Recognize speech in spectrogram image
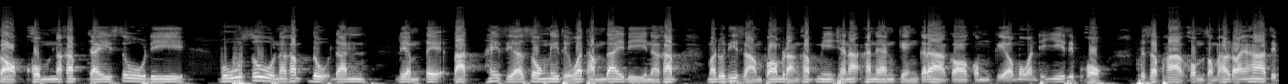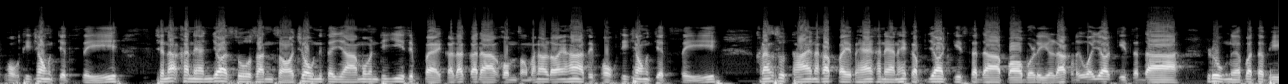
ศอกคมนะครับ ใจสู้ดี บูสู้นะครับ ดุดันเหลี่ยมเตะตัดให้เสียทรงนี่ถือว่าทำได้ดีนะครับ มาดูที่ 3 ฟอร์มหลังครับ มีชนะคะแนนเก่งกล้ากอกลมเกลียวเมื่อวันที่ 26 พฤษภาคม 2556 ที่ช่องเจ็ดสี ชนะคะแนนยอดซูซันสอโชคนิตยาเมื่อวันที่ 28 กรกฎาคม 2556 ที่ช่องเจ็ดสี ครั้งสุดท้ายนะครับ ไปแพ้คะแนนให้กับยอดกฤษดาปอบริรักษ์หรือว่ายอดกฤษดาลูกเหนือปัตภี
